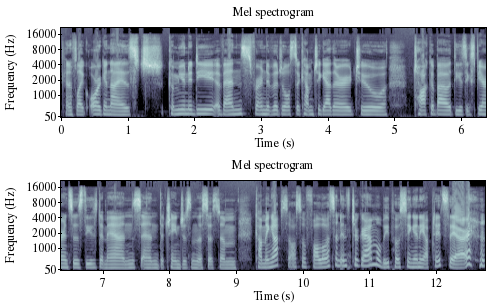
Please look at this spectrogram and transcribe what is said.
kind of like organized community events for individuals to come together to talk about these experiences, these demands, and the changes in the system coming up. So also follow us on Instagram. We'll be posting any updates there.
